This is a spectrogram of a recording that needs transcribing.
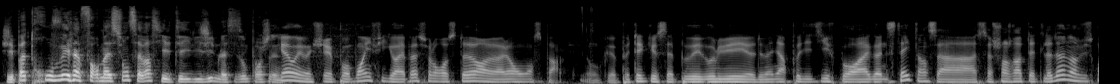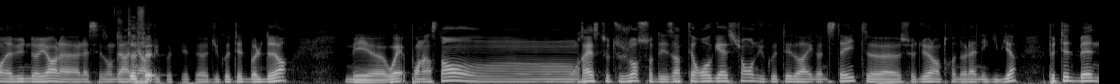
j'ai pas trouvé l'information de savoir s'il était éligible la saison prochaine. En tout cas, oui, pour moi, il figurait pas sur le roster euh, alors où on se parle. Donc euh, peut-être que ça peut évoluer euh, de manière positive pour Oregon State. Hein. ça, ça, changera peut-être la donne, hein, vu ce qu'on a vu Neuer la, la saison dernière du côté, de, du côté de Boulder. Mais ouais, pour l'instant, on reste toujours sur des interrogations du côté d'Oregon State, ce duel entre Nolan et Gibia. Peut-être Ben,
